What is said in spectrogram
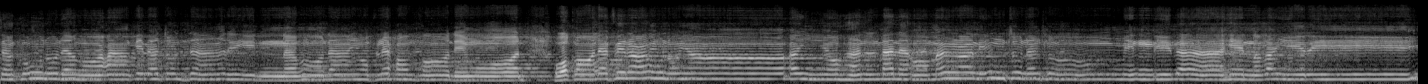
تكون له عاقبة الدار إنه لا يفلح الظالمون. وقال فرعون يا أيها الملأ ما علمت لكم من إله غيري.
